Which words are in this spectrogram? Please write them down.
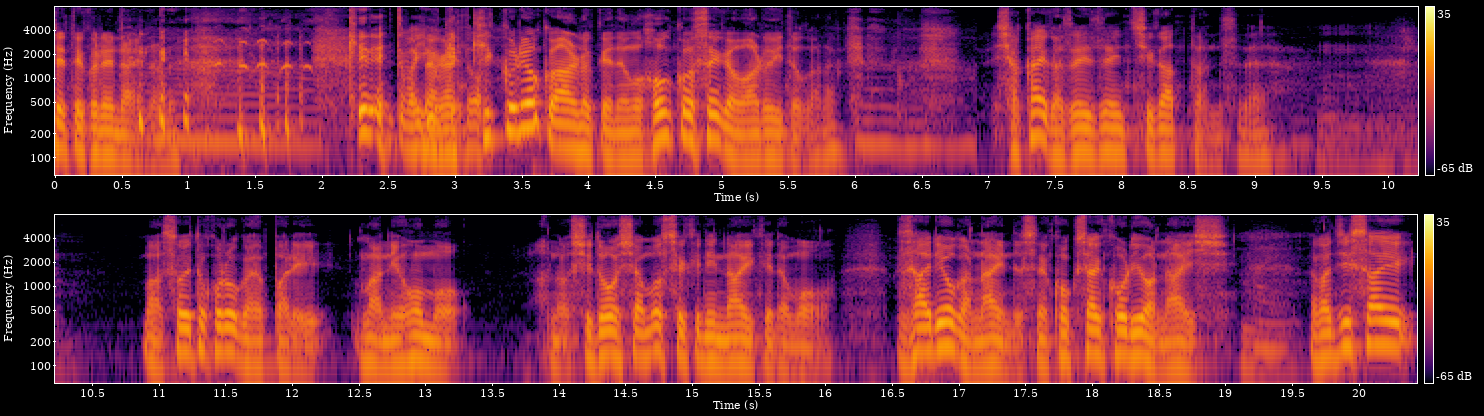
えてくれないのね。ケけれとか言うけど。キック力あるけども方向性が悪いとかね。社会が全然違ったんですね。まあそういうところがやっぱりまあ日本もあの指導者も責任ないけども材料がないんですね。国際交流はないし。だから実際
